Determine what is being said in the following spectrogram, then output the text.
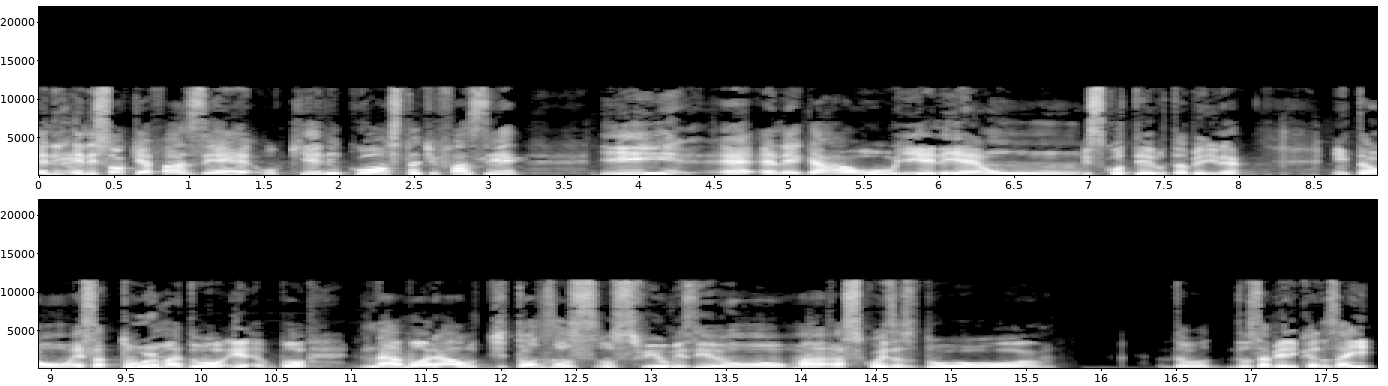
ele, ele só quer fazer o que ele gosta de fazer. E é, é legal. E ele é um escoteiro também, né? Então, essa turma do. Pô, na moral, de todos os, os filmes e uma, as coisas do, do, dos americanos aí,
